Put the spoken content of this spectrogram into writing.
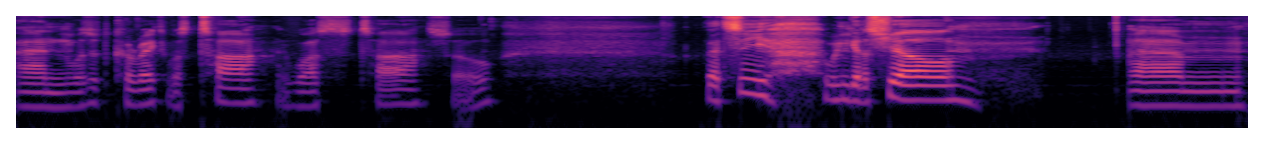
And was it correct? It was tar. It was tar. So let's see. We can get a shell. Um,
